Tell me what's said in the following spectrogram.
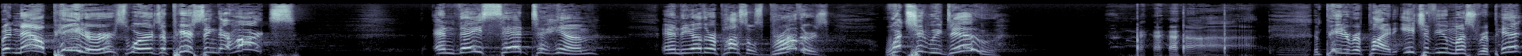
But now Peter's words are piercing their hearts. And they said to him and the other apostles, Brothers, what should we do? and Peter replied, Each of you must repent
